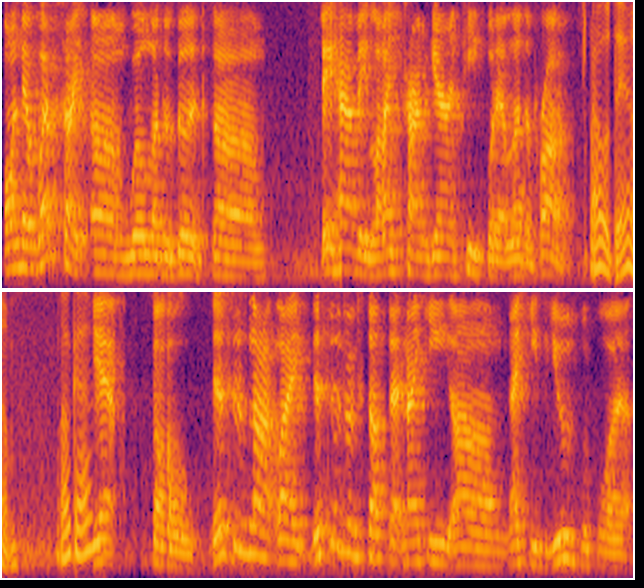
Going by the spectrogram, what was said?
on their website, um, Will Leather Goods, um, they have a lifetime guarantee for their leather products. Oh, damn. Okay. Yeah. So this is not like this isn't stuff that Nike um, Nike's used before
